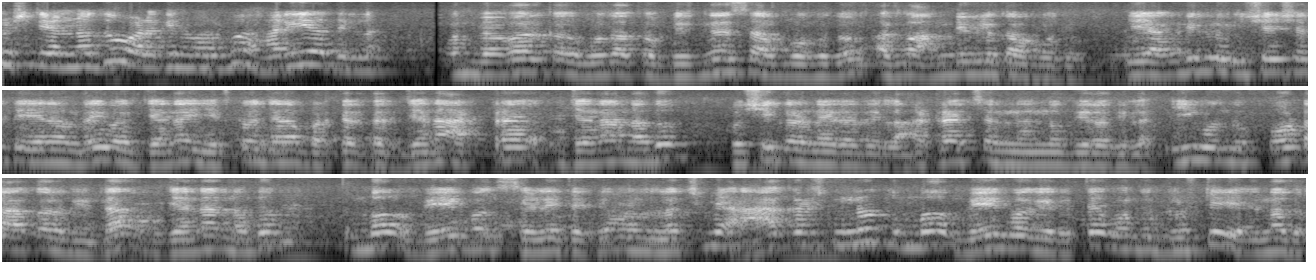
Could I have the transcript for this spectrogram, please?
ದೃಷ್ಟಿ ಅನ್ನೋದು ಒಳಗಿನವರೆಗೂ ಹರಿಯೋದಿಲ್ಲ. ಒಂದು ಆಗ್ಬಹುದು ಅಥವಾ ಬಿಸ್ನೆಸ್ ಆಗಬಹುದು ಅಥವಾ ಅಂಗಡಿಗಳಿಗಾಗ್ಬೋದು, ಈ ಅಂಗಡಿಗಳ ವಿಶೇಷತೆ ಏನಂದ್ರೆ ಇವಾಗ ಜನ ಎಷ್ಟೋ ಜನ ಬರ್ತಿರ್ತಾರೆ ಜನ ಅಟ್ರಾ ಜನ ಅನ್ನೋದು ಖುಷಿಕರಣ ಇರೋದಿಲ್ಲ ಅಟ್ರಾಕ್ಷನ್ ಅನ್ನೋದು ಇರೋದಿಲ್ಲ. ಈ ಒಂದು ಫೋಟೋ ಹಾಕೋದ್ರಿಂದ ಜನ ಅನ್ನೋದು ತುಂಬಾ ವೇಗವಾಗಿ ಸೆಳೀತೈತೆ. ಒಂದು ಲಕ್ಷ್ಮಿ ಆಕರ್ಷಣೆನೂ ತುಂಬಾ ವೇಗವಾಗಿರುತ್ತೆ, ಒಂದು ದೃಷ್ಟಿ ಅನ್ನೋದು.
